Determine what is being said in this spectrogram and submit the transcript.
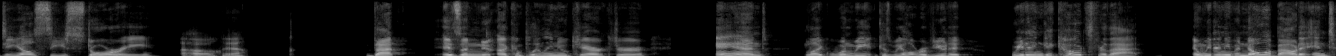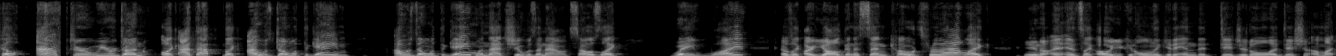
dlc story Oh yeah. that is a new a completely new character and like when we because we all reviewed it we didn't get codes for that. And we didn't even know about it until after we were done like at that like i was done with the game. I was done with the game when that shit was announced. I was like wait what? I was like are y'all gonna send codes for that? Like you know and it's like oh you can only get it in the digital edition. I'm like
